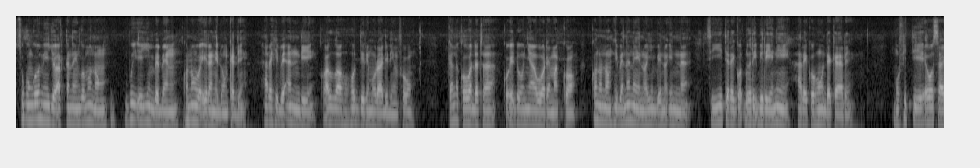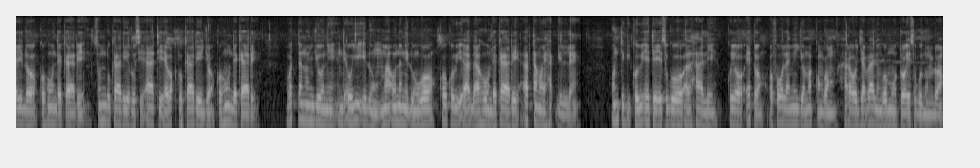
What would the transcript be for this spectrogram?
sugu ngo miijo artanaygo mo noon buy e yimɓe ɓen ko noon wa'irani ɗum kadi. Hara hiɓe anndi ko allahu hoddiri muraadi ɗin fof kala ko waɗata ko e dow ñaawore makko kono noon hiɓe nanayno yimɓe no inna si yitere goɗɗo riɓiri ni hare ko hunde kaari mo fitti e o sayiɗo ko hunde kaari sondu kaariru si aati e waktu kaarijo ko hunde kaari watta noon joni nde o yi'i ɗum ma o nani ɗum wo ko ko wi'aɗa hunde kaari artamo e haqqille. On tigi ko wi'ete e sugu o alhaali ko yo eto o foolamijo makko ngon hara o jaɓali ngo muuto e sugu ɗum ɗo.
